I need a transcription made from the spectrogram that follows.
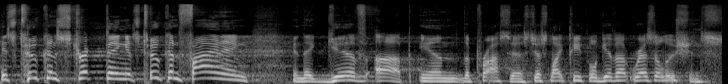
It's too constricting, it's too confining. And they give up in the process, just like people give up resolutions.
